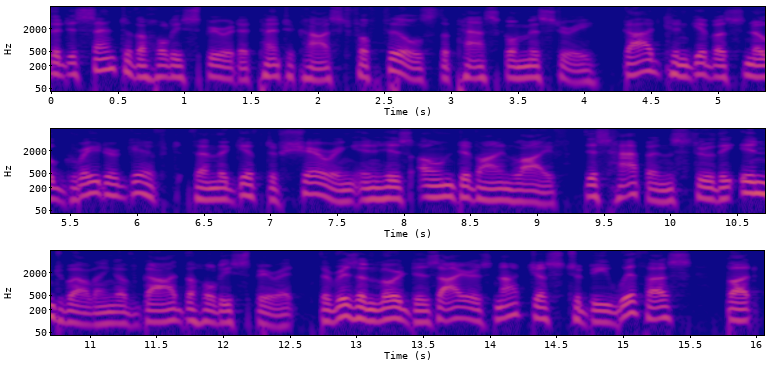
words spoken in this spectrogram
The descent of the Holy Spirit at Pentecost fulfills the paschal mystery. God can give us no greater gift than the gift of sharing in His own divine life. This happens through the indwelling of God the Holy Spirit. The risen Lord desires not just to be with us, but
